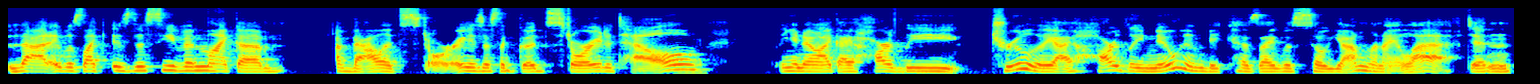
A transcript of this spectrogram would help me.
that it was like is this even like a, a valid story? Is this a good story to tell? Mm-hmm. You know like i hardly truly i hardly knew him because i was so young when i left. And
